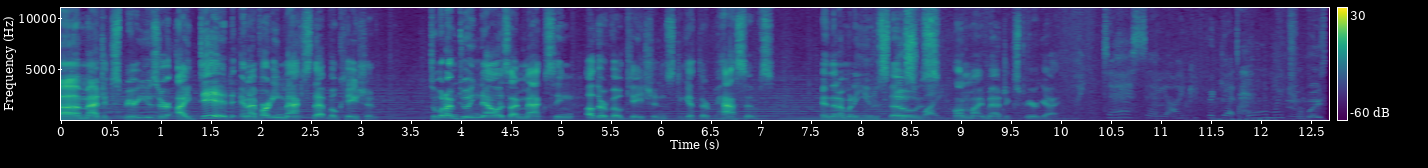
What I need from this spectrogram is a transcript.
a magic spear user? I did, and I've already maxed that vocation. So what I'm doing now is I'm maxing other vocations to get their passives, and then I'm going to use those on my magic spear guy. I Dare say I could forget all my troubles.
